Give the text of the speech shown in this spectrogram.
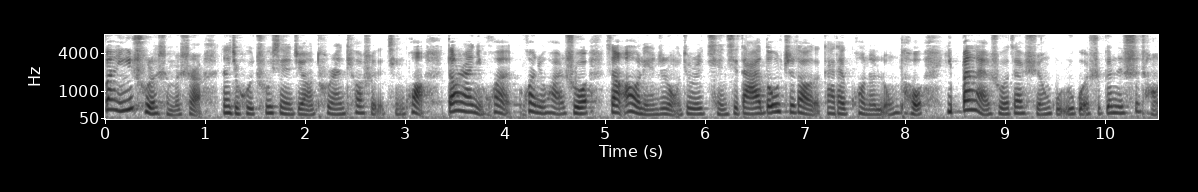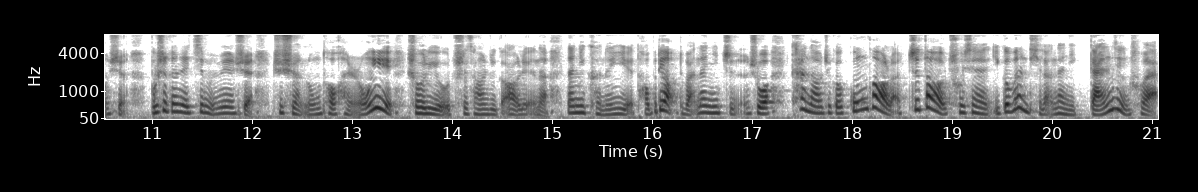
万一出了什么事儿，那就会出现这样突然跳水的情况。当然，你换换句话说，像奥联这种就是前期大家都知道的钙钛矿的龙头，一般来说在选股，如果是跟着市场选，不是跟着基本面选，去选龙头，很容易。手里有持仓这个奥联的，那你可能也逃不掉，对吧？那你只能说看到这个公告了，知道出现一个问题了，那你赶紧出来。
